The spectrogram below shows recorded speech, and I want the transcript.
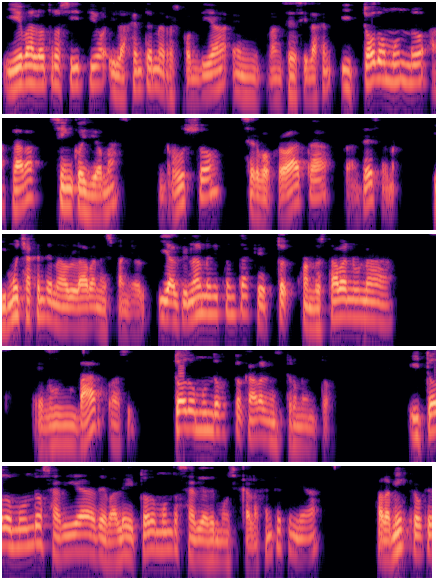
Y iba al otro sitio y la gente me respondía en francés y la gente, y todo mundo hablaba cinco idiomas, ruso, serbo-croata, francés, y mucha gente me hablaba en español. Y al final me di cuenta que cuando estaba en una en un bar o así, todo mundo tocaba el instrumento. Y todo mundo sabía de ballet, todo mundo sabía de música. La gente tenía, para mí creo que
